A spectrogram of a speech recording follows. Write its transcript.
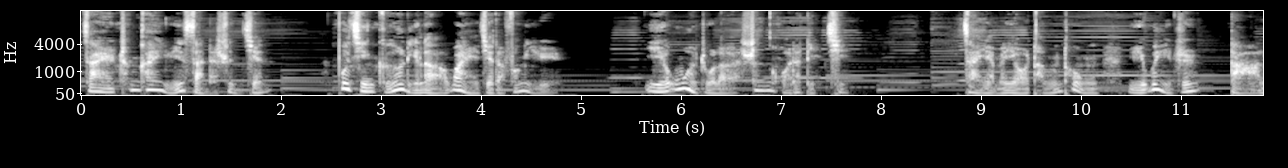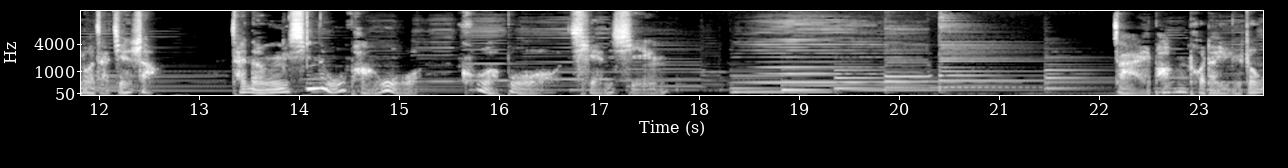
在撑开雨伞的瞬间，不仅隔离了外界的风雨，也握住了生活的底气，再也没有疼痛与未知打落在肩上。才能心无旁骛，阔步前行。在滂沱的雨中，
